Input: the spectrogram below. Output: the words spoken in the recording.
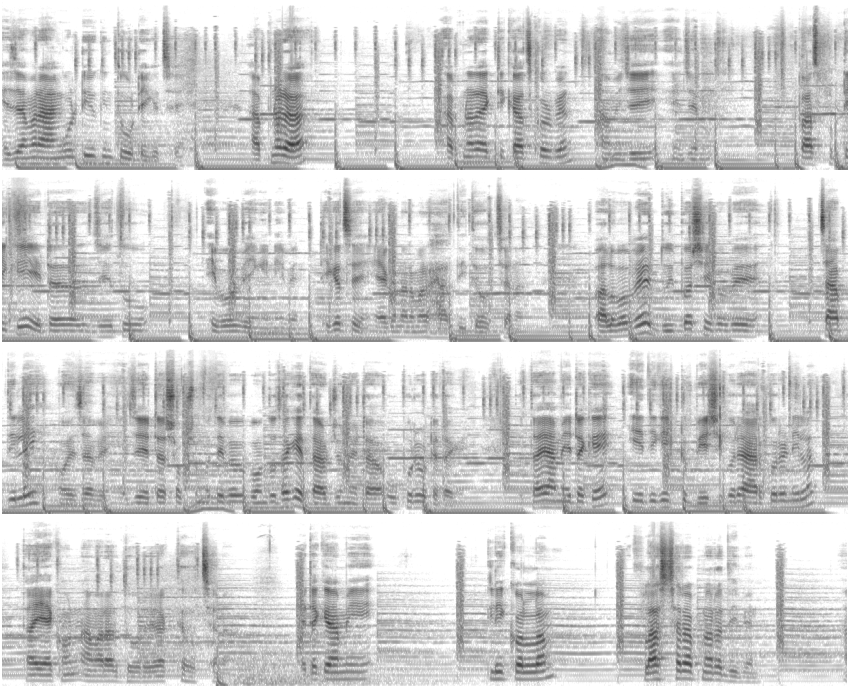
এই যে আমার আঙ্গুলটিও কিন্তু উঠে গেছে। আপনারা আপনারা একটি কাজ করবেন। আমি যে এই যে পাসপোর্টটিকে এটা যেহেতু এভাবে ভেঙে নেবেন, ঠিক আছে? এখন আর আমার হাত দিতে হচ্ছে না। ভালোভাবে দুই পাশে এভাবে চাপ দিলেই হয়ে যাবে। যে এটা সবসময় এভাবে বন্ধ থাকে, তার জন্য এটা উপরে উঠে থাকে। তাই আমি এটাকে এদিকে একটু বেশি করে আর করে নিলাম, তাই এখন আমার আর ধরে রাখতে হচ্ছে না। এটাকে আমি ক্লিক করলাম ফ্লাশ ছাড়া আপনারা দিবেন।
